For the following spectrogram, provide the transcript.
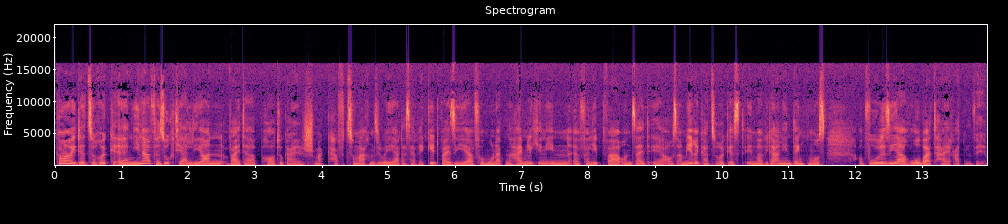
Kommen wir wieder zurück. Äh, Nina versucht ja Leon weiter Portugal schmackhaft zu machen. Sie will ja, dass er weggeht, weil sie ja vor Monaten heimlich in ihn äh, verliebt war und seit er aus Amerika zurück ist, immer wieder an ihn denken muss, obwohl sie ja Robert heiraten will.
